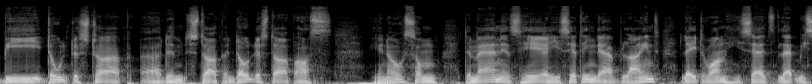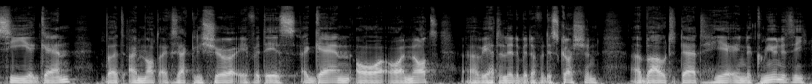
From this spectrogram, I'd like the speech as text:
be don't disturb, uh, don't disturb, and don't disturb us." You know, some the man is here, he's sitting there blind. Later on, he said, "Let me see again," but I'm not exactly sure if it is again or or not. Uh, we had a little bit of a discussion about that here in the community,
